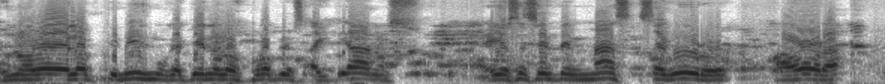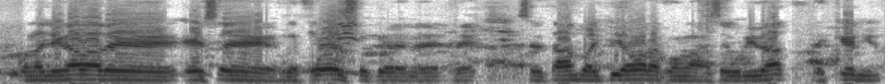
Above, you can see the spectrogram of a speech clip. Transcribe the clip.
Uno ve el optimismo que tienen los propios haitianos. Ellos se sienten más seguros ahora con la llegada de ese refuerzo que se está dando a Haití ahora con la seguridad de Kenia.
